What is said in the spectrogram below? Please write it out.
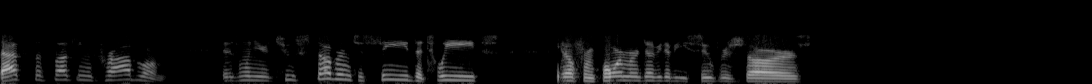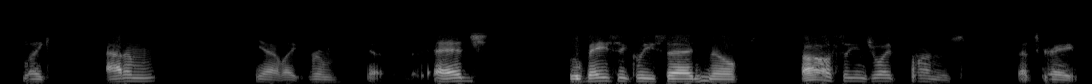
That's the fucking problem. Is when you're too stubborn to see the tweets, you know, from former WWE superstars like Adam, yeah, like from yeah, Edge, who basically said, you know, oh, so you enjoy puns. That's great.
